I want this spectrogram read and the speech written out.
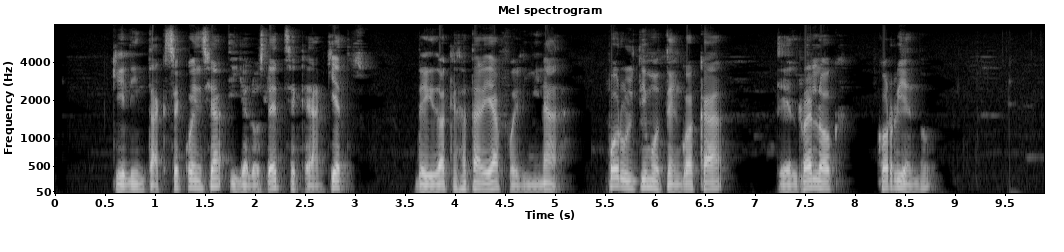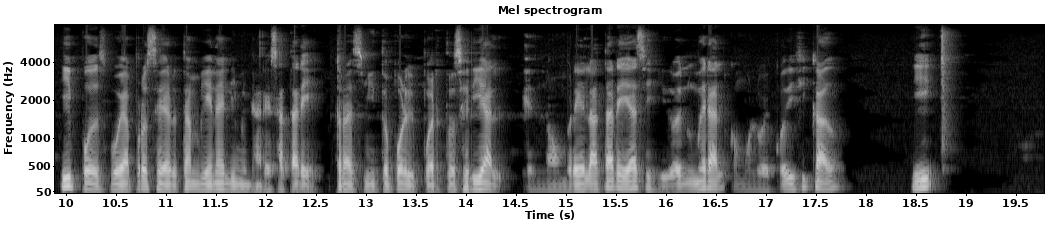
kill intact secuencia y ya los LEDs se quedan quietos, debido a que esa tarea fue eliminada. Por último tengo acá el reloj corriendo y pues voy a proceder también a eliminar esa tarea. Transmito por el puerto serial el nombre de la tarea seguido de numeral como lo he codificado y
